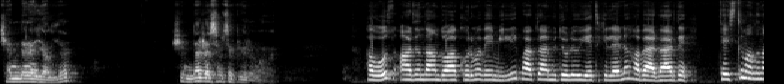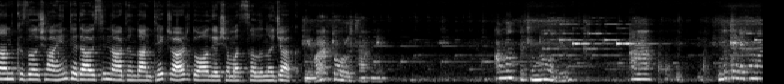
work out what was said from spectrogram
Kendine geldi. Şimdi resim çekiyorum ona. Havuz ardından Doğa Koruma ve Milli Parklar Müdürlüğü yetkililerine haber verdi. Teslim alınan Kızıl Şahin tedavisinin ardından tekrar doğal yaşama salınacak. var doğru tahmin. Anlat bakayım ne oluyor? Aa, bu telefon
